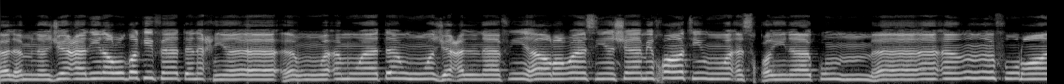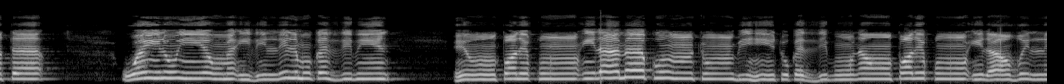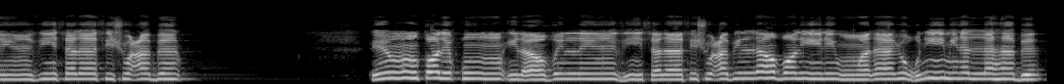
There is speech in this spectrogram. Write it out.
ألم نجعل الأرض كفاة نحياء وأمواتا وجعلنا فيها رواسي شامخات وأسقيناكم ماء فراتا ويل يومئذ للمكذبين انطلقوا إلى ما كنتم به تكذبون انطلقوا إلى ظل ذي ثلاث شعب انطلقوا إلى ظل ذي ثلاث شعب لا ظليل ولا يغني من اللهب.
